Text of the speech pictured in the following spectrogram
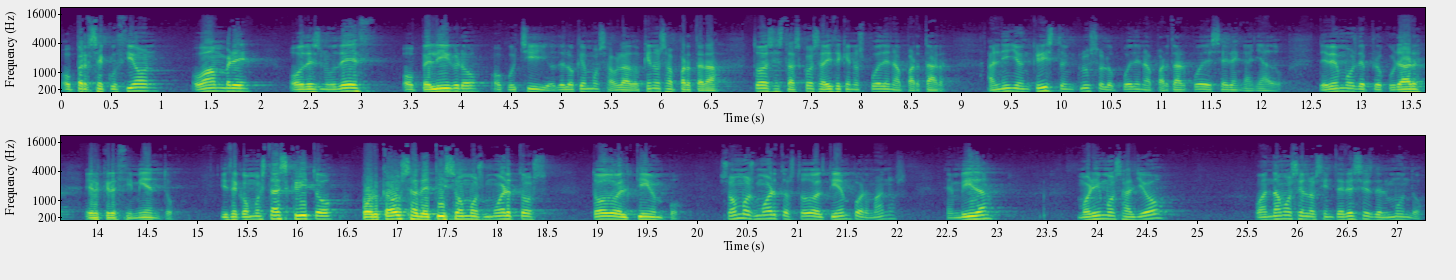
o persecución o hambre o desnudez o peligro o cuchillo, de lo que hemos hablado. ¿Qué nos apartará? Todas estas cosas dice que nos pueden apartar. Al niño en Cristo incluso lo pueden apartar, puede ser engañado. Debemos de procurar el crecimiento. Dice, como está escrito, por causa de ti somos muertos todo el tiempo. ¿Somos muertos todo el tiempo, hermanos? En vida. ¿Morimos al yo o andamos en los intereses del mundo?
